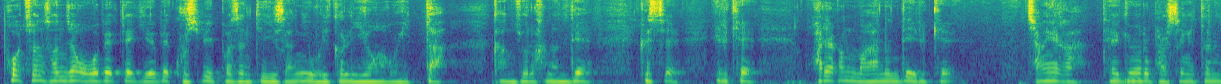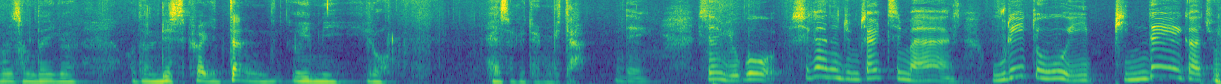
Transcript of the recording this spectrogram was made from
포천 선정 500대 기업의 92% 이상이 우리 걸 이용하고 있다 강조를 하는데 글쎄 이렇게 활약은 많은데 이렇게 장애가 대규모로 발생했다는 건 상당히 그 어떤 리스크가 있다는 의미로 해석이 됩니다. 네. 선생님 요거 시간은 좀 짧지만 우리도 이 빈대가 좀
